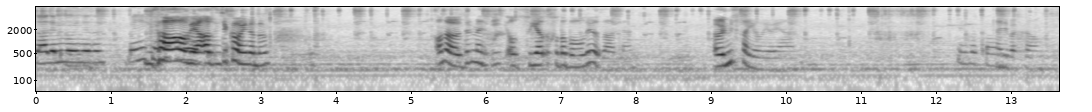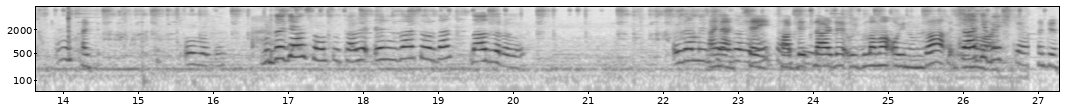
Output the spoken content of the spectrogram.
Daha demin oynadım. Ben ilk Sağ ol ya azıcık oynadım. Onu öldürme. İlk o suya suda boğuluyor zaten. Ölmüş sayılıyor yani. Bir bakalım. Hadi bakalım. Hadi. Olmadı. Burada can sonsuz. Tabletleriniz varsa oradan daha zor olur. O yüzden bilgisayarda Aynen oynamayı şey tavsiye tabletlerde uygulama oyununda Sadece var. 5 can. Hadi.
